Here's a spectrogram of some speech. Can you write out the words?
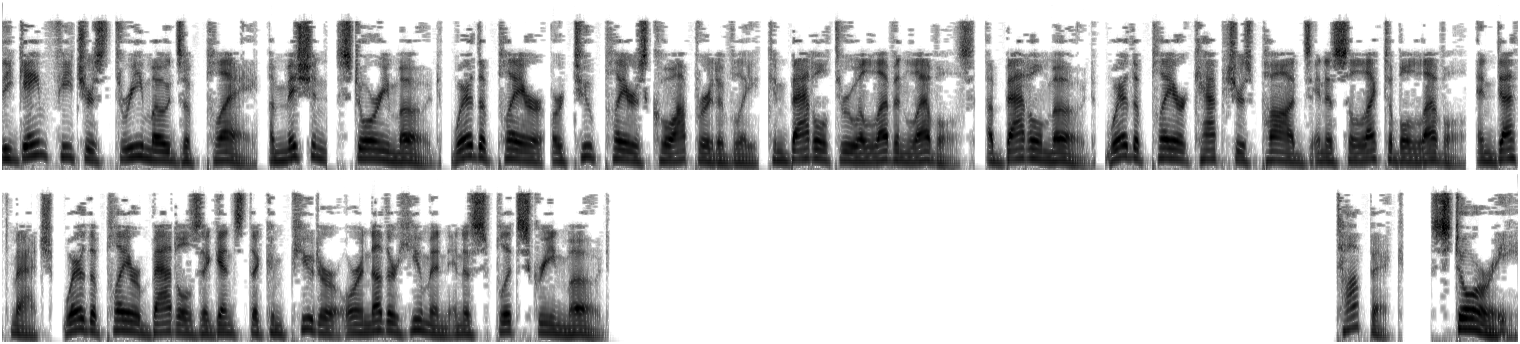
The game features three modes of play, a mission, story mode, where the player or two players cooperatively can battle through 11 levels, a battle mode, where the player captures pods in a selectable level, and deathmatch, where the player battles against the computer or another human in a split-screen mode. Story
